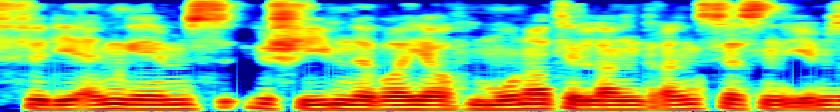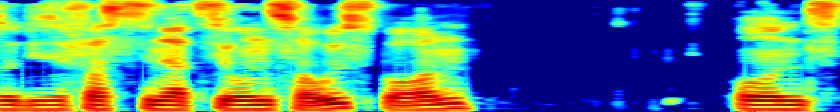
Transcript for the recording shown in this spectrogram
für die M-Games geschrieben. Da war ich auch monatelang dran gesessen, eben so diese Faszination Soulspawn. Und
